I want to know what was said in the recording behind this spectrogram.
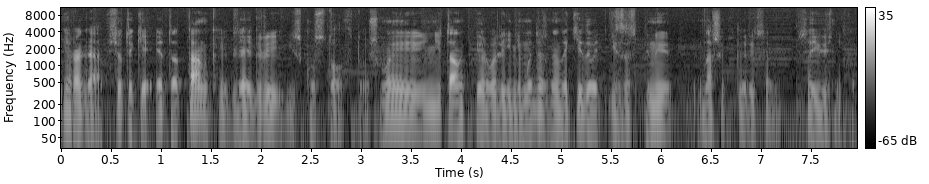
и рога. Все-таки это танк для игры из кустов. То есть мы не танк первой линии, мы должны накидывать из-за спины наших, как говорится, союзников.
